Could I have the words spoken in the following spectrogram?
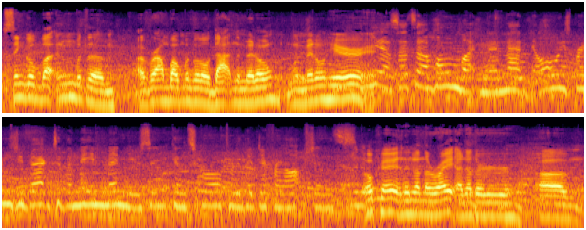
single button with a, a round button with a little dot in the middle. In the middle here. Yes, that's a home button, and that always brings you back to the main menu, so you can scroll through the different options. Okay, and then on the right another um,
